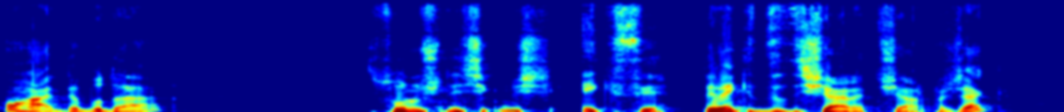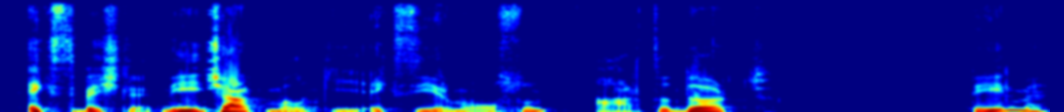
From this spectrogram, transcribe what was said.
O halde bu da sonuç ne çıkmış? Eksi. Demek ki zıt işaret çarpacak. Eksi 5 ile neyi çarpmalı ki eksi 20 olsun? Artı 4. Değil mi?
